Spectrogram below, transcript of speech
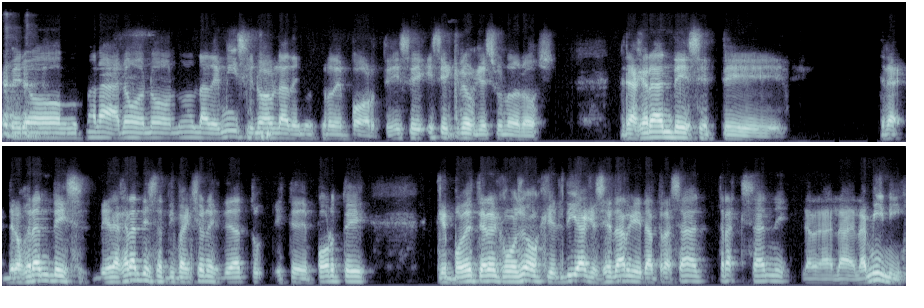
Pero, pará, no, no, no habla de mí, sino habla de nuestro deporte. Ese, ese creo que es uno de los de las grandes, este, de, los grandes, de las grandes satisfacciones de este deporte, que podés tener como yo, que el día que se largue la, Traxane, la, la, la, Mini,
